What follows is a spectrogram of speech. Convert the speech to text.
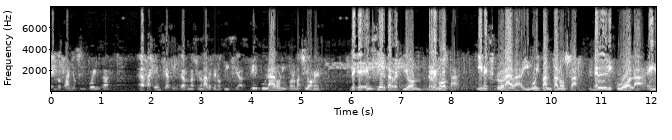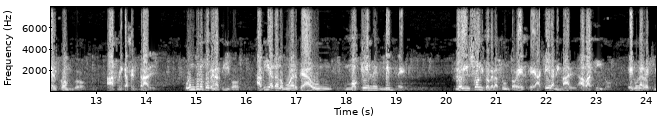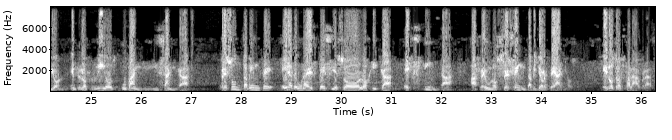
En los años 50, las agencias internacionales de noticias circularon informaciones de que en cierta región remota, inexplorada y muy pantanosa del Licuola, en el Congo, África Central, un grupo de nativos había dado muerte a un Mokele Membe. Lo insólito del asunto es que aquel animal abatido en una región entre los ríos Ubangi y Sanga presuntamente era de una especie zoológica extinta hace unos 60 millones de años. En otras palabras,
